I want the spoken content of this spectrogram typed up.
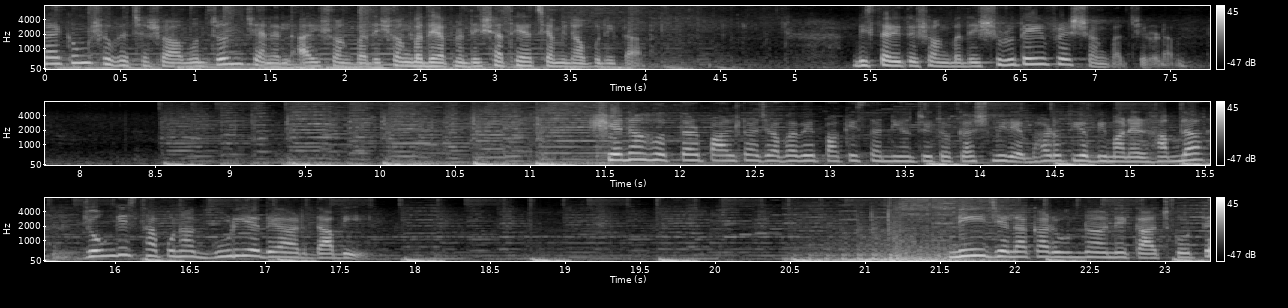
আলাইকুম, শুভেচ্ছা সহ আমন্ত্রণ। চ্যানেল আই সংবাদে সংবাদে আপনাদের সাথে আছে আমি নবনীতা। বিস্তারিত সংবাদের শুরুতেই ফ্রেশ সংবাদ শিরোনাম। সেনা হত্যার পাল্টা জবাবে পাকিস্তান নিয়ন্ত্রিত কাশ্মীরে ভারতীয় বিমানের হামলা, জঙ্গি স্থাপনা গুড়িয়ে দেওয়ার দাবি। নিজ এলাকার উন্নয়নে কাজ করতে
